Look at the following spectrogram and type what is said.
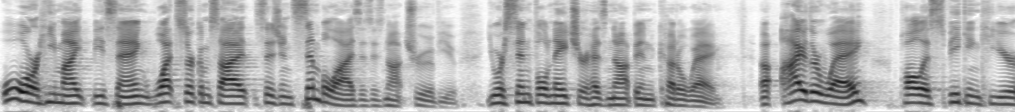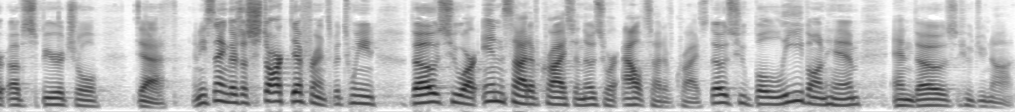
Or he might be saying what circumcision symbolizes is not true of you. Your sinful nature has not been cut away. Uh, either way, Paul is speaking here of spiritual death. And he's saying there's a stark difference between those who are inside of Christ and those who are outside of Christ, those who believe on him and those who do not.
